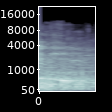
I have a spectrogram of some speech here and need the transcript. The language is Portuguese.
Guilherme.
